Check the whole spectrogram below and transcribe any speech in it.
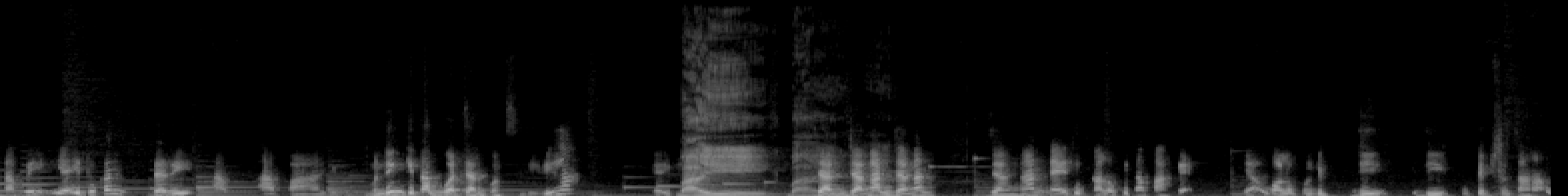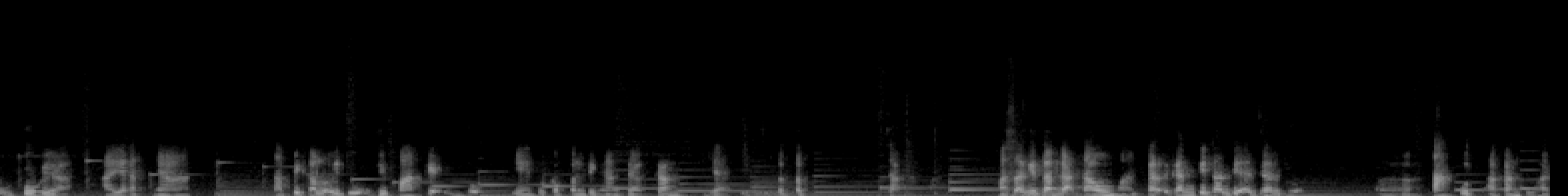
Tapi ya itu kan dari ap- apa gitu. Mending kita buat jargon sendiri lah Kayak gitu. Baik, baik. dan jangan jangan jangan ya itu kalau kita pakai ya walaupun di, di, dikutip secara utuh ya ayatnya. Tapi kalau itu dipakai untuk ya itu kepentingan dagang ya itu tetap jangan. Masa kita nggak tahu man? Kan kita diajar untuk eh, takut akan Tuhan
